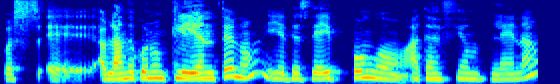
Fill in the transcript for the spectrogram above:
pues, eh, hablando con un cliente, ¿no? Y desde ahí pongo atención plena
